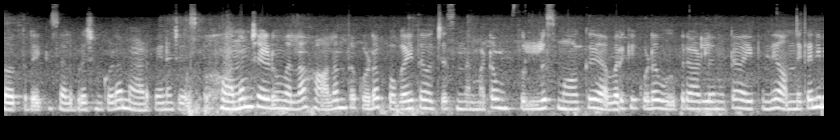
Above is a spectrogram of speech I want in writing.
బర్త్డేకి సెలబ్రేషన్ కూడా మేడపైన చేస్తాం హోమం చేయడం వల్ల హాల్ అంతా కూడా పొగ అయితే వచ్చేసింది అనమాట ఫుల్ స్మోక్ ఎవరికి కూడా ఊపిరి ఆడలేనట్టే అయిపోయింది. అందుకని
